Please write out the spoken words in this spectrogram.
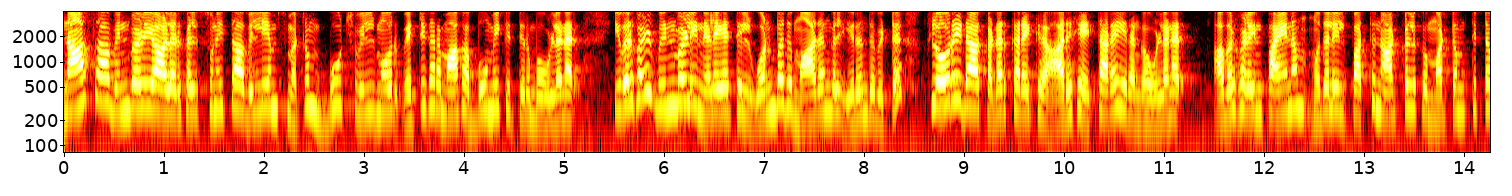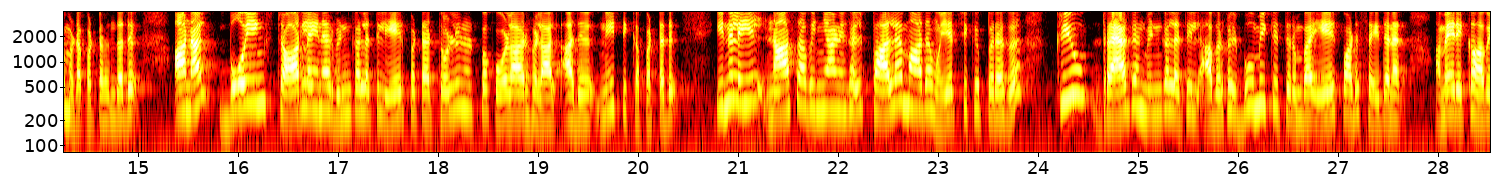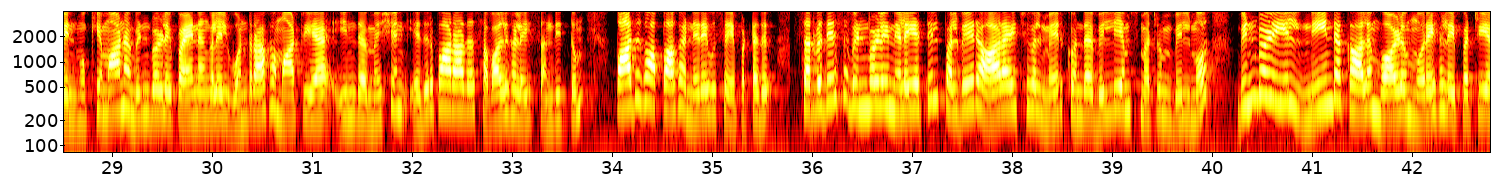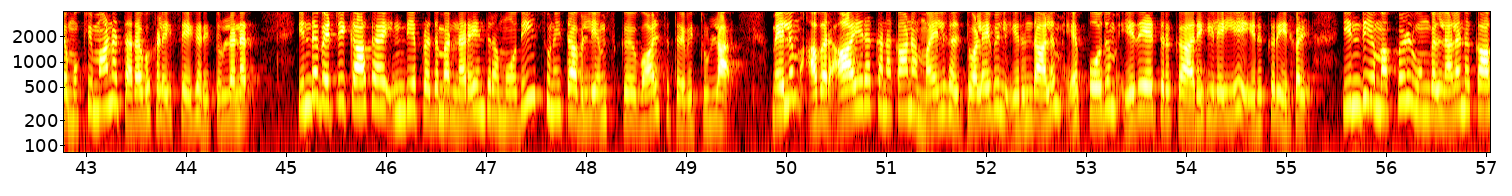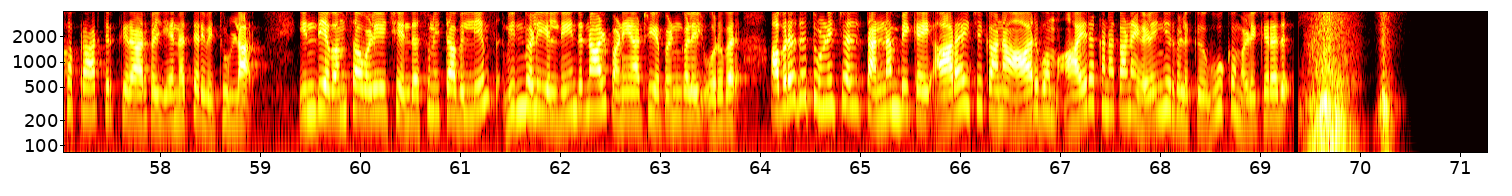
NASA விண்வெளியாளர்கள் Sunita Williams மற்றும் பூச் Willmore வெற்றிகரமாக பூமிக்கு திரும்ப உள்ளனர். இவர்கள் விண்வெளி நிலையத்தில் ஒன்பது மாதங்கள் இருந்துவிட்டு புளோரிடா கடற்கரைக்கு அருகே தரையிறங்க உள்ளனர். அவர்களின் பயணம் முதலில் பத்து நாட்களுக்கு மட்டும் திட்டமிடப்பட்டிருந்தது. ஆனால் போயிங் ஸ்டார்லைனர் விண்கலத்தில் ஏற்பட்ட தொழில்நுட்ப கோளாறுகளால் அது நீட்டிக்கப்பட்டது. இந்நிலையில் நாசா விஞ்ஞானிகள் பல மாத முயற்சிக்கு பிறகு கிரியூ டிராகன் விண்கலத்தில் அவர்கள் பூமிக்கு திரும்ப ஏற்பாடு செய்தனர். அமெரிக்காவின் முக்கியமான விண்வெளி பயணங்களில் ஒன்றாக மாற்றிய இந்த மிஷன் எதிர்பாராத சவால்களை சந்தித்தும் பாதுகாப்பாக நிறைவு செய்யப்பட்டது. சர்வதேச விண்வெளி நிலையத்தில் பல்வேறு ஆராய்ச்சிகள் மேற்கொண்ட வில்லியம்ஸ் மற்றும் வில்மோர் விண்வெளியில் நீண்ட காலம் வாழும் முறைகளை பற்றிய முக்கியமான தரவுகளை சேகரித்துள்ளனர். இந்த வெற்றிக்காக இந்திய பிரதமர் நரேந்திர மோடி சுனிதா வில்லியம்ஸ்க்கு வாழ்த்து தெரிவித்துள்ளார். மேலும் அவர் ஆயிரக்கணக்கான மைல்கள் தொலைவில் இருந்தாலும் எப்போதும் இதயத்திற்கு அருகிலேயே இருக்கிறீர்கள். இந்திய மக்கள் உங்கள் நலனுக்காக பிரார்த்திக்கிறார்கள் என தெரிவித்துள்ளார். இந்திய வம்சாவளியைச் சேர்ந்த சுனிதா வில்லியம்ஸ் விண்வெளியில் நீண்ட நாள் பணியாற்றிய பெண்களில் ஒருவர். அவரது துணிச்சல் தன்னம்பிக்கை ஆராய்ச்சிக்கான ஆர்வம் ஆயிரக்கணக்கான இளைஞர்களுக்கு ஊக்கமளிக்கிறது.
